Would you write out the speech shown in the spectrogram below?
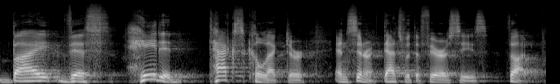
by this hated tax collector and sinner. That's what the Pharisees thought.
